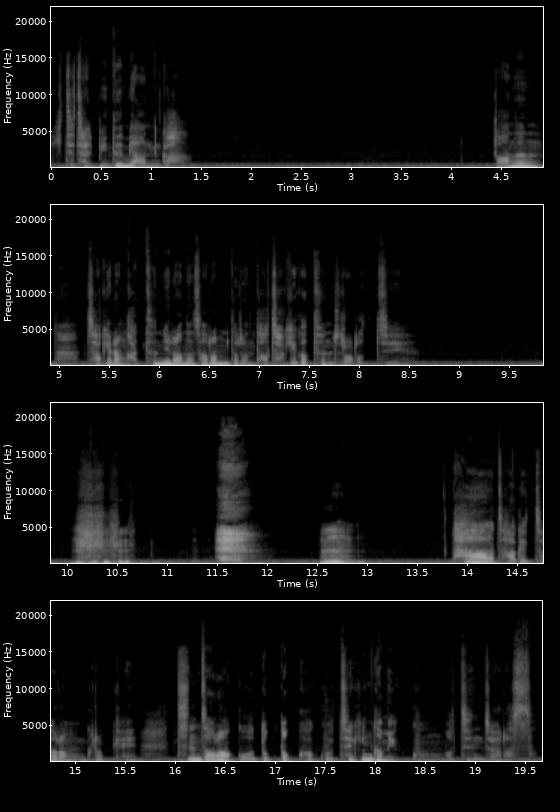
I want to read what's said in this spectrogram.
이제 잘 믿음이 안 가. 나는 자기랑 같은 일 하는 사람들은 다 자기 같은 줄 알았지. 음, 다 자기처럼 그렇게 친절하고 똑똑하고 책임감 있고 멋진 줄 알았어.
